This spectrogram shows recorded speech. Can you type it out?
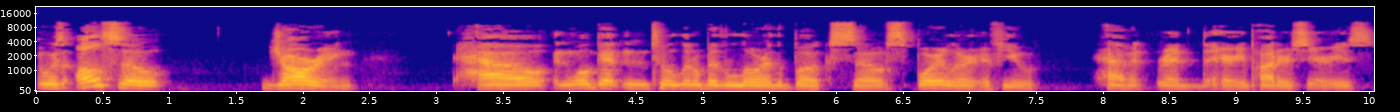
it was also jarring how, and we'll get into a little bit of the lore of the book So, spoiler if you haven't read the Harry Potter series.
